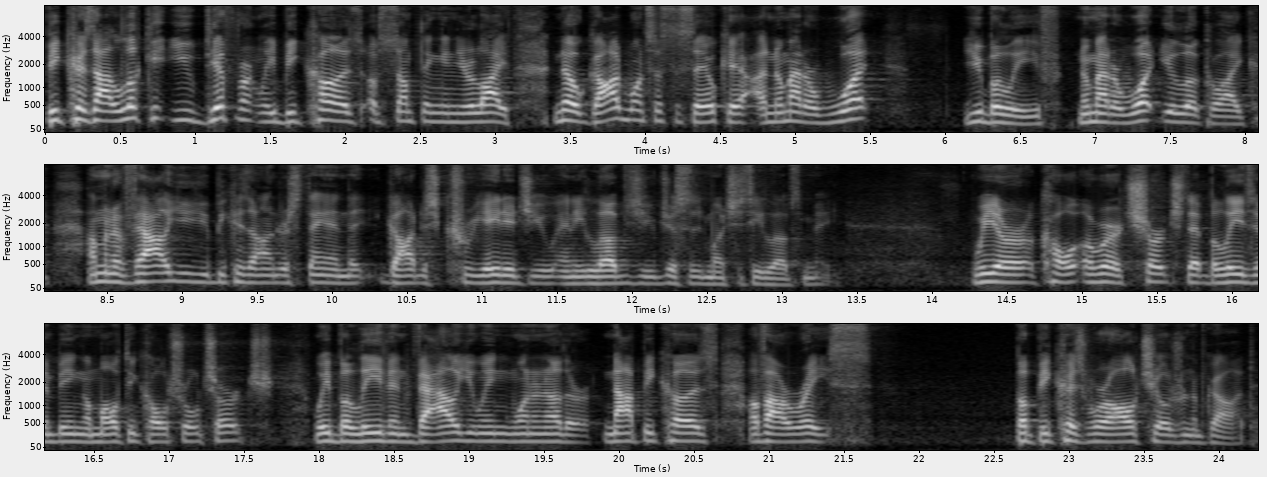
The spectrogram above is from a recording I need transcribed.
because I look at you differently because of something in your life. No, God wants us to say, okay, no matter what you believe, no matter what you look like, I'm going to value you because I understand that God has created you and He loves you just as much as He loves me. We are a, we're a church that believes in being a multicultural church. We believe in valuing one another, not because of our race, but because we're all children of God.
